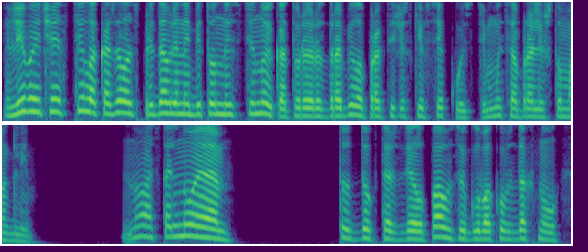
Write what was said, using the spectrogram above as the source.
Левая часть тела оказалась придавленной бетонной стеной, которая раздробила практически все кости. Мы собрали, что могли. Но остальное... Тут доктор сделал паузу и глубоко вздохнул —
